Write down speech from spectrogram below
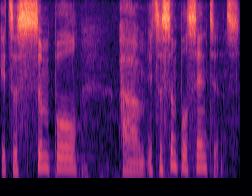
It's a simple, um, it's a simple sentence.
